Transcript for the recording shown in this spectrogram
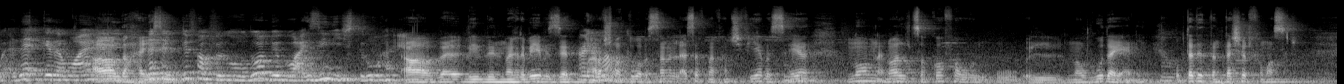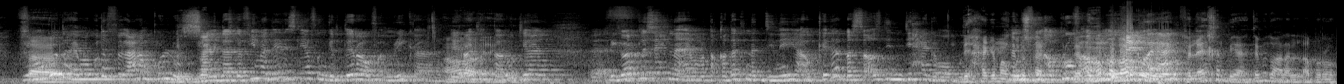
وأداء كده معين آه، يعني ده حقيقي. الناس اللي بتفهم في الموضوع بيبقوا عايزين يشتروها يعني آه بالمغربية بالذات ما أيوة. أعرفش مطلوبة بس أنا للأسف ما بفهمش فيها بس هي نوع من أنواع الثقافة والموجودة يعني مم. وابتدت تنتشر في مصر هي موجودة هي موجودة في العالم كله بالظبط. يعني ده ده في مدارس ليها في إنجلترا وفي أمريكا آه، لقراءة أيوة. التاروت يعني ريجاردلس إحنا معتقداتنا الدينية أو كده بس قصدي إن دي حاجة موجودة. دي حاجة موجودة مش بنابروف أو هم برضه يعني. في الآخر بيعتمدوا على الأبراج.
